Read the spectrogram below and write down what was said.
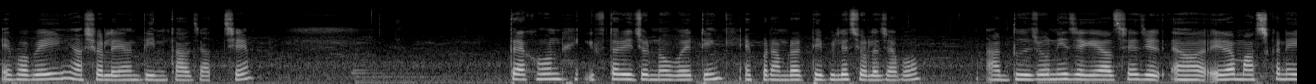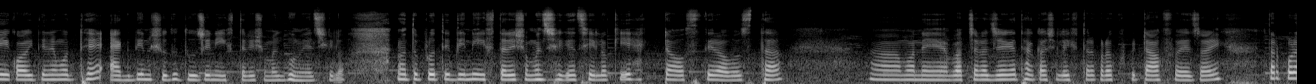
এভাবেই আসলে দিনকাল যাচ্ছে। তো এখন ইফতারের জন্য ওয়েটিং এরপর আমরা টেবিলে চলে যাব। আর দুজনই জেগে আছে যে এরা মাঝখানে এই কয়েকদিনের মধ্যে একদিন শুধু দুজনই ইফতারের সময় ঘুমিয়েছিল। নয়তো প্রতিদিনই ইফতারের সময় জেগেছিল। কি একটা অস্থির অবস্থা। মানে বাচ্চারা জেগে থাকলে আসলে ইফতার করা খুবই টাফ হয়ে যায়। তারপরে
